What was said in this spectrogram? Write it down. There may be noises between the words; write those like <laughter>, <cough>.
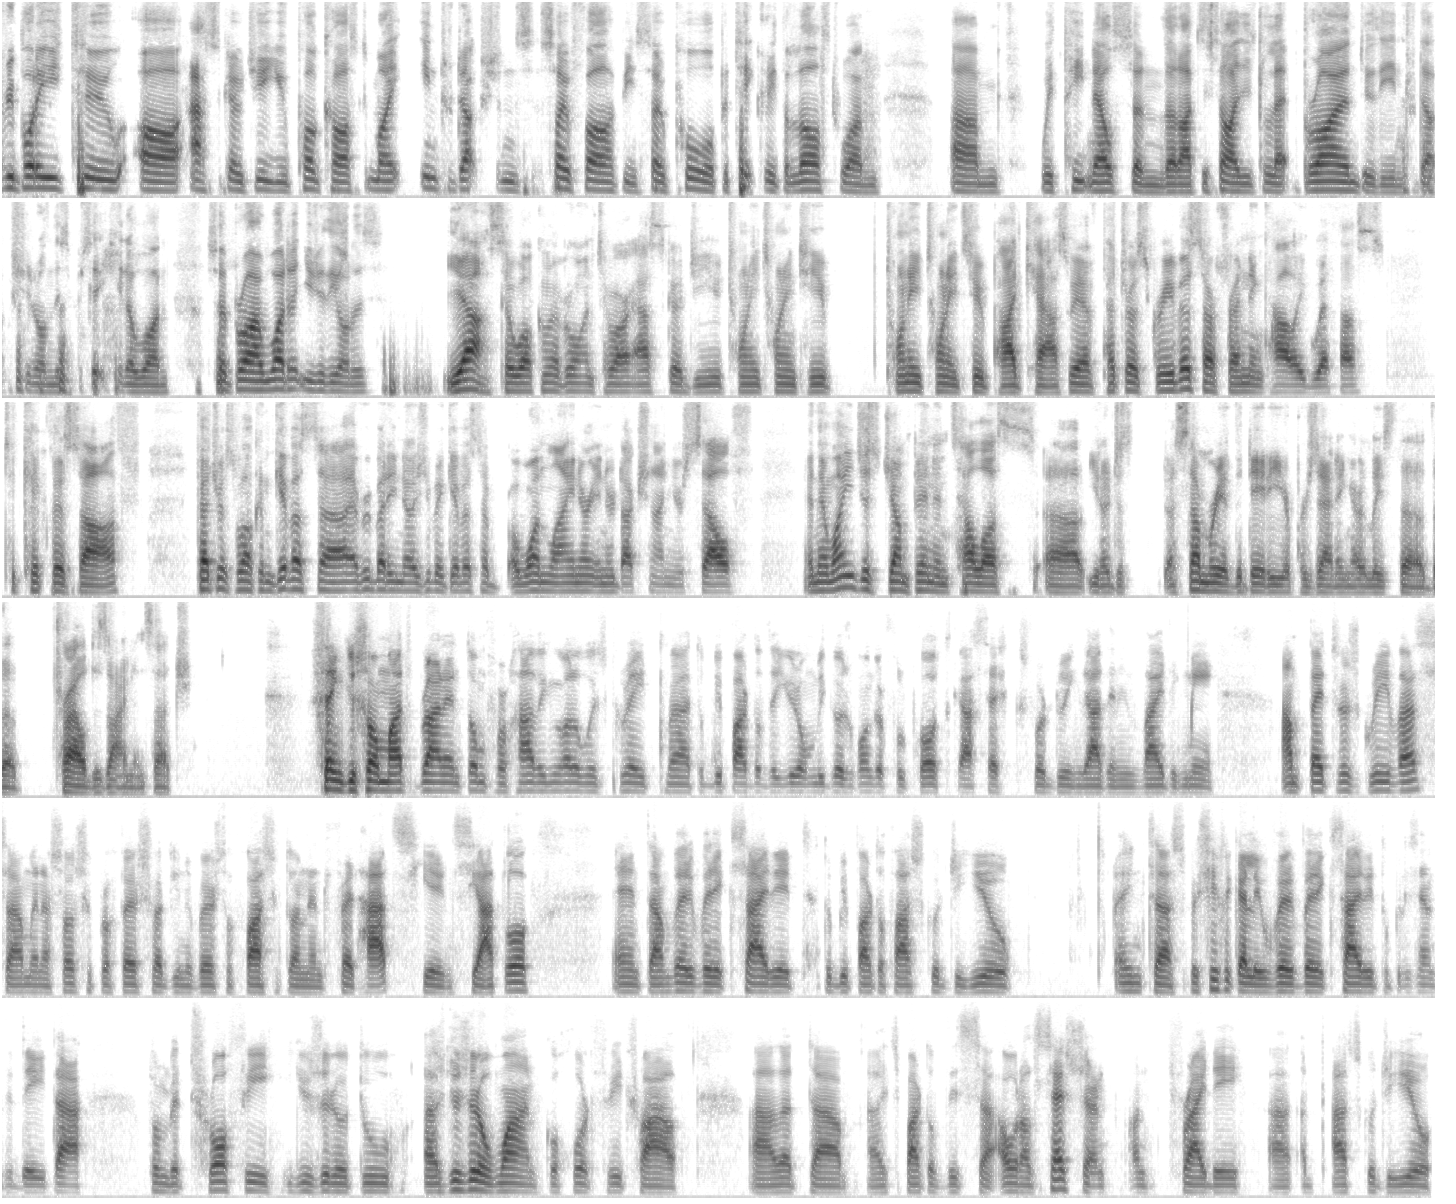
everybody to our ASCO GU podcast. My introductions so far have been so poor, particularly the last one um, with Pete Nelson, that I've decided to let Brian do the introduction on this <laughs> particular one. So, Brian, why don't you do the honors? Yeah. So, welcome everyone to our ASCO GU 2022, 2022 podcast. We have Petros Grivas, our friend and colleague, with us to kick this off. Petros, welcome. Give us, uh, everybody knows you, but give us a, a one liner introduction on yourself and then why don't you just jump in and tell us, uh, you know, just a summary of the data you're presenting, or at least the the trial design and such. Thank you so much, Brian and Tom, for having me. Always great uh, to be part of the UroMigos wonderful podcast. Thanks for doing that and inviting me. I'm Petros Grivas. I'm an associate professor at the University of Washington and Fred Hutch here in Seattle. And I'm very, very excited to be part of ASCO GU. And uh, specifically, very, very excited to present the data from the Trophy U02, uh, U01 cohort 3 trial uh, that uh, uh it's part of this uh, oral session on Friday uh, at ASCO GU.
